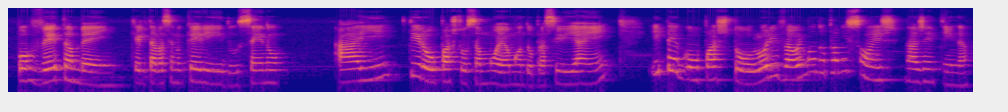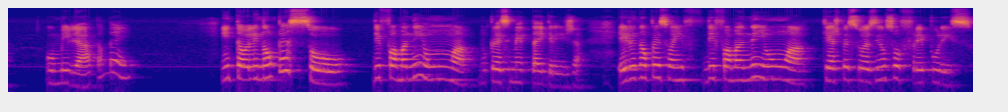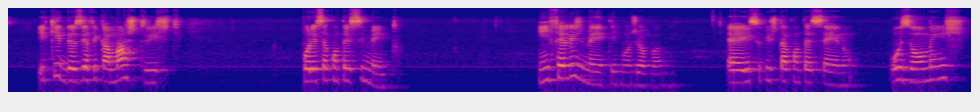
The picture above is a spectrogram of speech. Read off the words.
Por ver também que ele estava sendo querido, sendo. Aí tirou o pastor Samuel, mandou para Siriaém e pegou o pastor Lorival e mandou para missões na Argentina. Humilhar também. Então ele não pensou de forma nenhuma no crescimento da igreja. Ele não pensou em, de forma nenhuma que as pessoas iam sofrer por isso e que Deus ia ficar mais triste por esse acontecimento. Infelizmente, irmão Giovanni, é isso que está acontecendo os homens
